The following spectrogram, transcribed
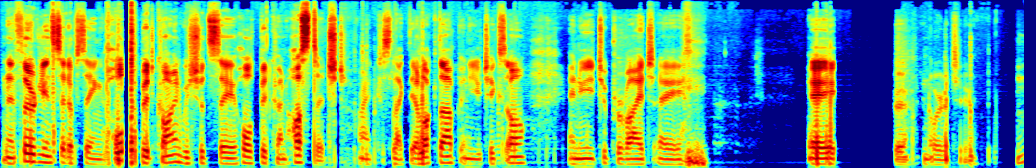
And then thirdly, instead of saying hold Bitcoin, we should say hold Bitcoin hostage, right? Because like they're locked up in UTXO, and you need to provide a a in order to. Hmm?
